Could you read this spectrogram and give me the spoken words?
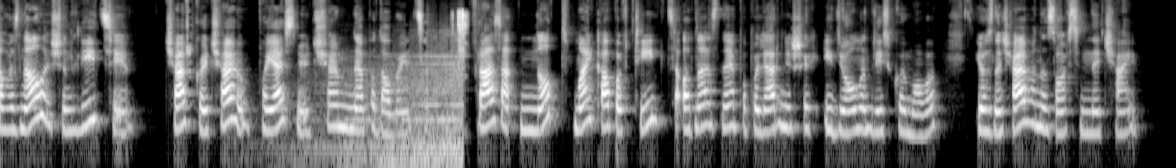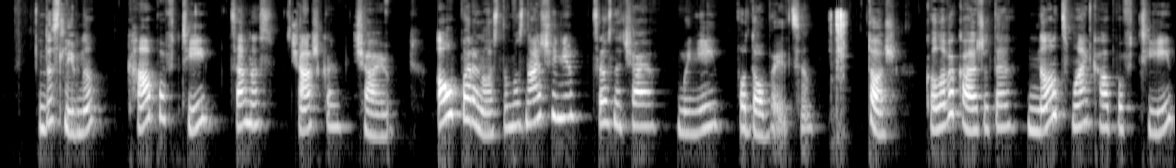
А ви знали, що англійці чашкою чаю пояснюють, що їм не подобається? Фраза not my cup of tea це одна з найпопулярніших ідіом англійської мови, і означає вона зовсім не чай. Дослівно, cup of tea це в нас чашка чаю. А у переносному значенні це означає мені подобається. Тож, коли ви кажете not my cup of tea,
